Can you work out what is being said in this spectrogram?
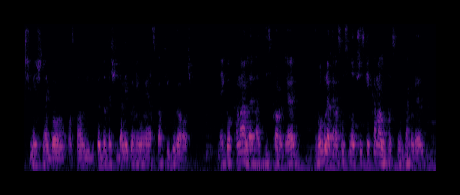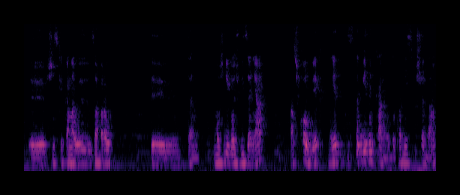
śmiesznego postanowili go dodać i dalej go nie umieją skonfigurować. Na jego kanale, na Discordzie, w ogóle teraz usunął wszystkie kanały, po prostu nagle y, wszystkie kanały zabrał y, ten, możliwość widzenia, aczkolwiek na jed, został jeden kanał, dokładnie sprzedam,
